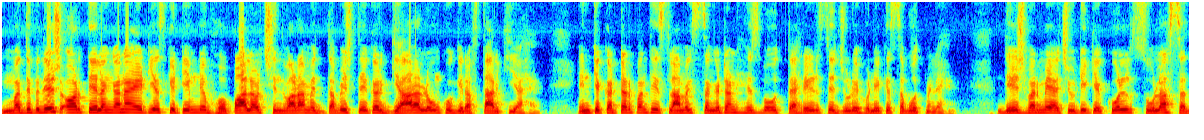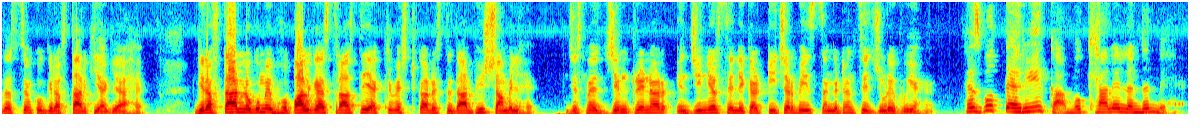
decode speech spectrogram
मध्य प्रदेश और तेलंगाना एटीएस की टीम ने भोपाल और छिंदवाड़ा में दबिश देकर 11 लोगों को गिरफ़्तार किया है। इनके कट्टरपंथी इस्लामिक संगठन हिजब तहरीर से जुड़े होने के सबूत मिले हैं। देश भर में एचयूटी के कुल 16 सदस्यों को गिरफ़्तार किया गया है। गिरफ़्तार लोगों में भोपाल गैस त्रासदी एक्टिविस्ट का रिश्तेदार भी शामिल है, जिसमें जिम ट्रेनर, इंजीनियर से लेकर टीचर भी इस संगठन से जुड़े हुए हैं। हिजबुत तहरीर का मुख्यालय लंदन में है।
